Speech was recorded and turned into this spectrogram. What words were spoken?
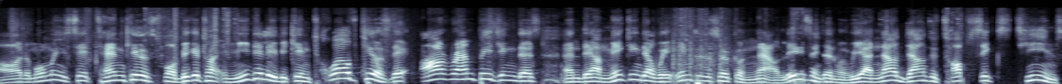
Oh, the moment you said 10 kills for Bigatron immediately became 12 kills. They are rampaging this and they are making their way into the circle now. Ladies and gentlemen, we are now down to top six teams.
